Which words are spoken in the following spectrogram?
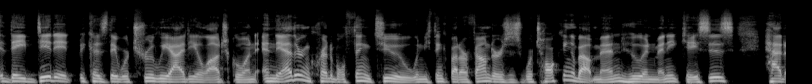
they did it because they were truly ideological. And, and the other incredible thing, too, when you think about our founders, is we're talking about men who, in many cases, had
